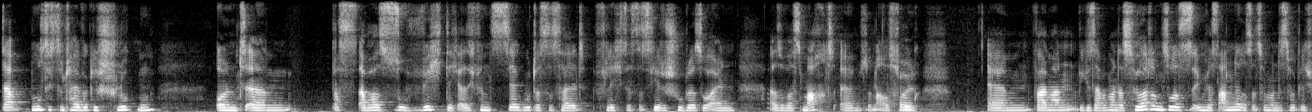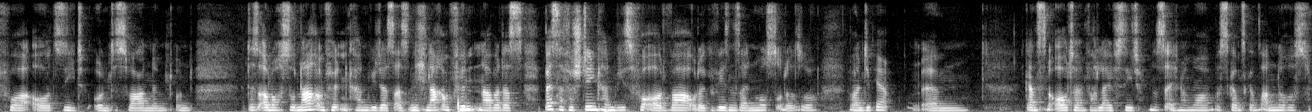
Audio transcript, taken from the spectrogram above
da musste ich zum Teil wirklich schlucken. Und ähm, das ist aber so wichtig. Also ich finde es sehr gut, dass es halt Pflicht ist, dass jede Schule so ein, also was macht, ähm, so einen Ausflug. Ähm, weil man, wie gesagt, wenn man das hört und so, ist es irgendwie was anderes, als wenn man das wirklich vor Ort sieht und es wahrnimmt und das auch noch so nachempfinden kann, wie das, also nicht nachempfinden, aber das besser verstehen kann, wie es vor Ort war oder gewesen sein muss oder so. Wenn man die Ja. ähm, ganzen Orte einfach live sieht. Das ist echt nochmal was ganz, ganz anderes.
